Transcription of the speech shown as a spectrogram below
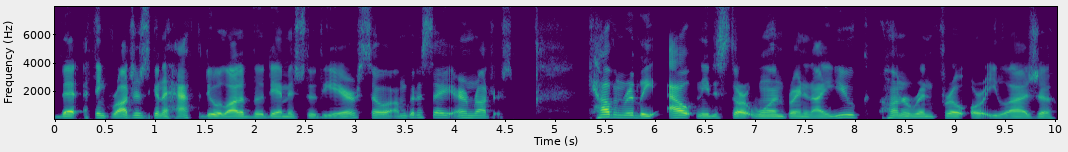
that I think Rodgers is going to have to do a lot of the damage through the air. So I'm going to say Aaron Rodgers. Calvin Ridley out, need to start one. Brandon Aiyuk, Hunter Renfrow, or Elijah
